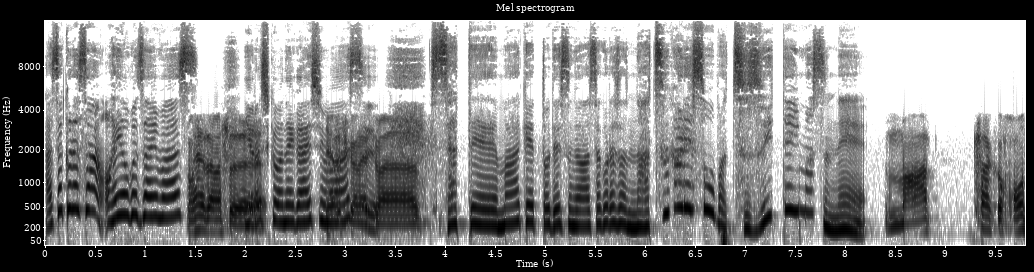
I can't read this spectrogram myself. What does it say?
朝倉さん、おはようございます。おはようございます。よろしくお願いします。よろしくお願いします。さて、マーケットですが、朝倉さん、夏枯れ相場続いていますね。全く本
